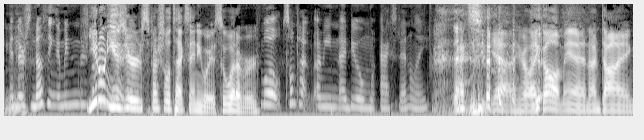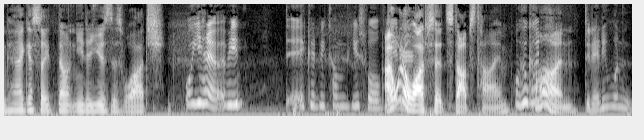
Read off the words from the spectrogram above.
And there's nothing. I mean, there's You don't nothing use your special attacks anyway, so whatever. Well, sometimes I mean I do them accidentally. Yeah, you're like, oh man, I'm dying. I guess I don't need to use this watch. Well, you know, I mean, it could become useful. I want to later. watch that stops time. Well, who Come wouldn't? on. Did anyone?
